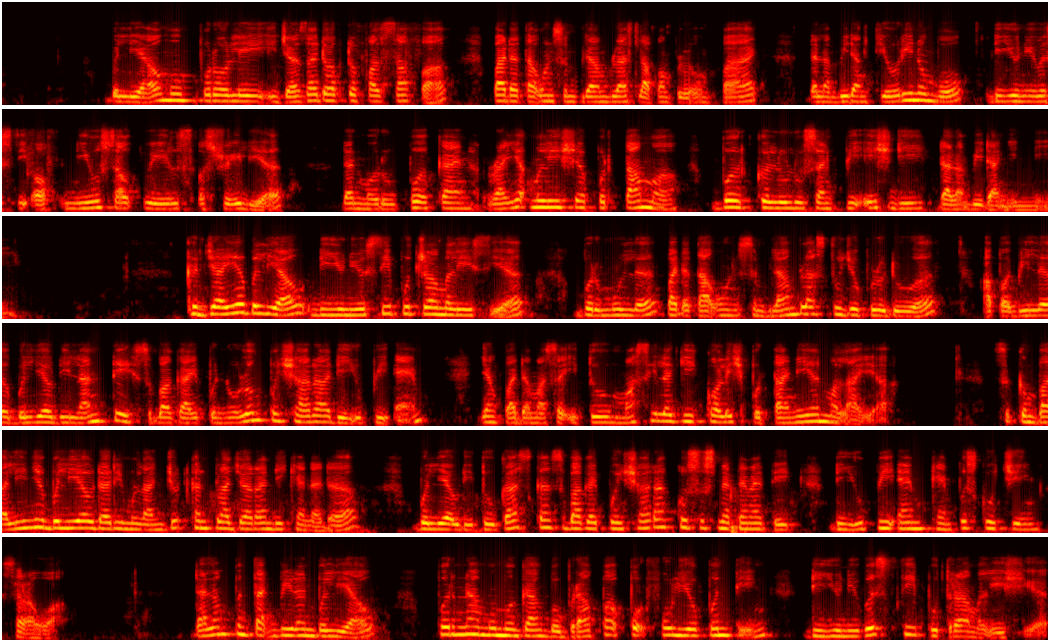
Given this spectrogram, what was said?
beliau memperoleh ijazah doktor falsafah pada tahun 1984 dalam bidang teori nombor di University of New South Wales, Australia dan merupakan rakyat Malaysia pertama berkelulusan PhD dalam bidang ini. Kerjaya beliau di Universiti Putra Malaysia bermula pada tahun 1972 apabila beliau dilantik sebagai penolong pensyarah di UPM yang pada masa itu masih lagi Kolej Pertanian Malaya. Sekembalinya beliau dari melanjutkan pelajaran di Kanada, beliau ditugaskan sebagai pensyarah khusus matematik di UPM Kampus Kuching, Sarawak. Dalam pentadbiran beliau, pernah memegang beberapa portfolio penting di Universiti Putra Malaysia.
